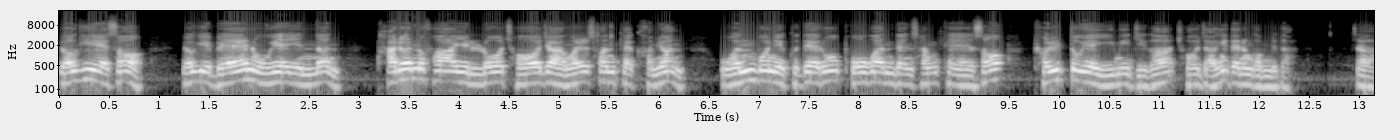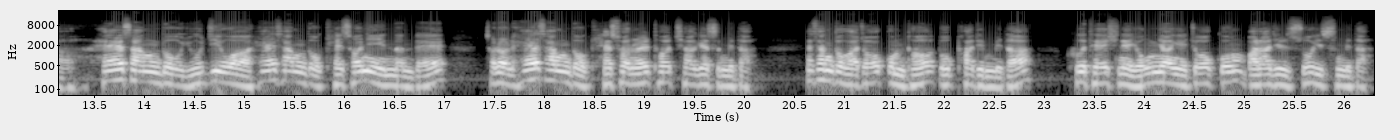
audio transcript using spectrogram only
여기에서 여기 맨 위에 있는 다른 파일로 저장을 선택하면 원본이 그대로 보관된 상태에서 별도의 이미지가 저장이 되는 겁니다. 자, 해상도 유지와 해상도 개선이 있는데 저는 해상도 개선을 터치하겠습니다. 해상도가 조금 더 높아집니다. 그 대신에 용량이 조금 많아질 수 있습니다.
